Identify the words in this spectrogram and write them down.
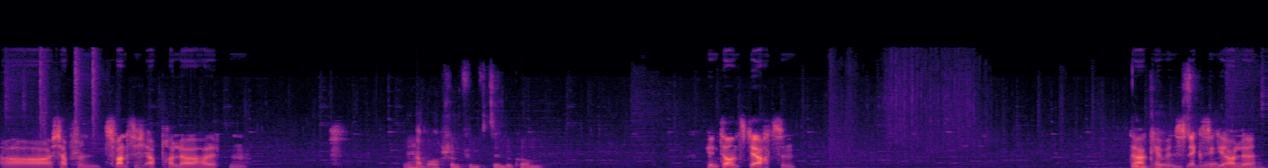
Ah, ich habe schon 20 Abpraller erhalten. Ich habe auch schon 15 bekommen. Hinter uns der 18. Da, Hinter Kevin, uns, snackst du die alle.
